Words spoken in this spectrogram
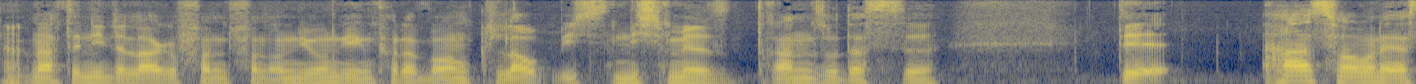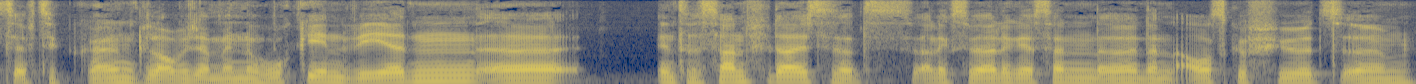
ja. nach der Niederlage von, von Union gegen Paderborn glaube ich nicht mehr dran, sodass äh, der HSV und der erste FC Köln, glaube ich, am Ende hochgehen werden. Äh, interessant vielleicht, das hat Alex Werle gestern äh, dann ausgeführt, ähm,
